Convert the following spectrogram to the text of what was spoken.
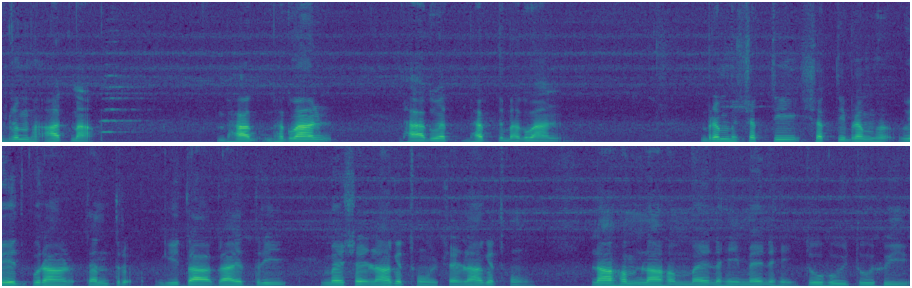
ब्रह्म आत्मा भाग, भगवान, भागवत भक्त भगवान। ब्रह्म शक्ति शक्ति ब्रह्म, वेद पुराण, तंत्र, गीता, गायत्री, मैं शरणागत हूँ शरणागत हूँ। ना हम ना हम मैं नहीं मैं नहीं, तू हुई तू हुई,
